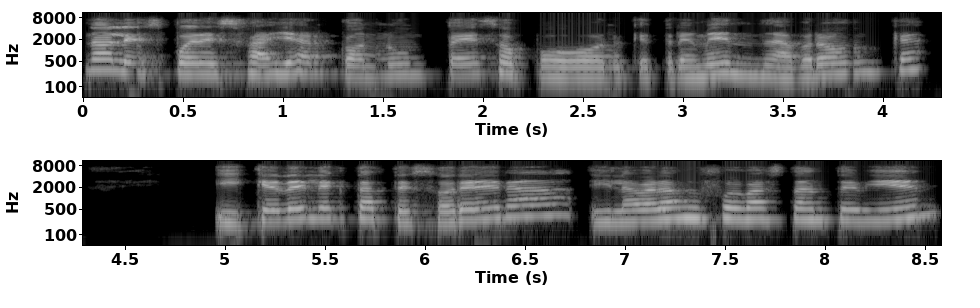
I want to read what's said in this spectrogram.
no les puedes fallar con un peso porque tremenda bronca. Y quedé electa tesorera y la verdad me fue bastante bien.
